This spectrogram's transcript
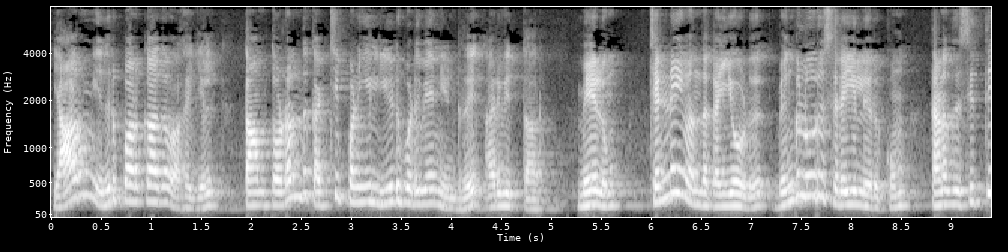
யாரும் எதிர்பார்க்காத வகையில் தாம் தொடர்ந்து கட்சி பணியில் ஈடுபடுவேன் என்று அறிவித்தார். மேலும் சென்னை வந்த கையோடு பெங்களூரு சிறையில் இருக்கும் தனது சித்தி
